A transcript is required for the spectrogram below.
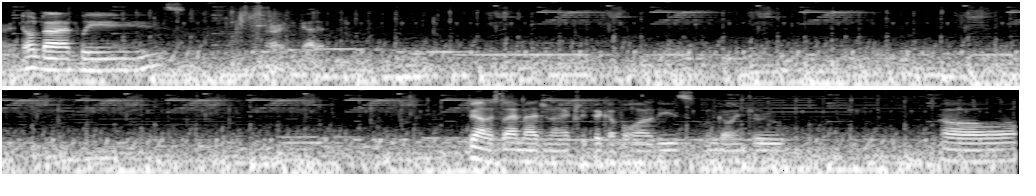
All right, don't die, please. All right, got it. To be honest, I imagine I actually pick up a lot of these when going through. Oh,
